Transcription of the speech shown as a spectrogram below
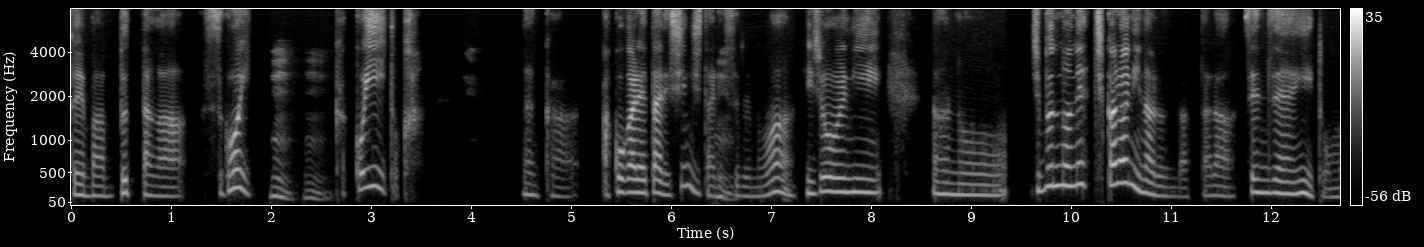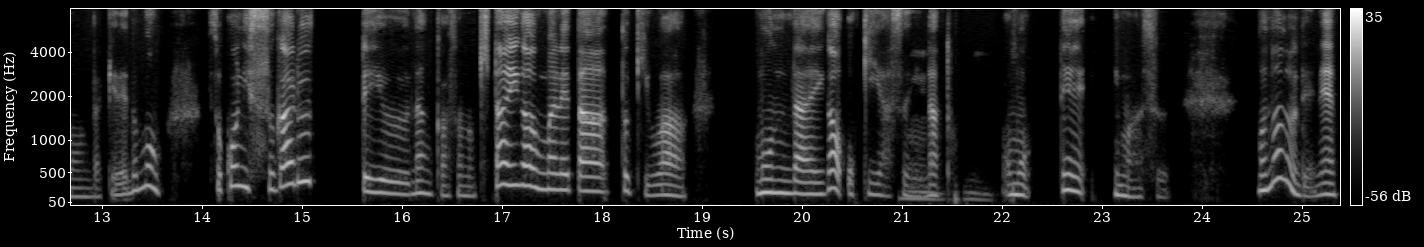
例えば、ブッダがすごい、うん。うん。かっこいいとか、なんか、憧れたり信じたりするのは、非常に、あの、自分のね、力になるんだったら、全然いいと思うんだけれども、そこにすがるっていう、なんかその期待が生まれた時は、問題が起きやすいなとうん。思っています。まあ、なのでね、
